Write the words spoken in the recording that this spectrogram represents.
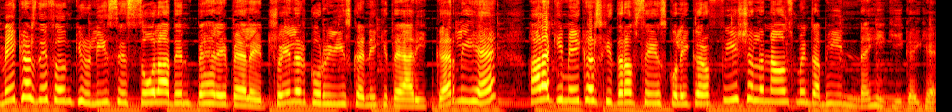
मेकर्स ने फ़िल्म की रिलीज़ से 16 दिन पहले पहले ट्रेलर को रिलीज़ करने की तैयारी कर ली है। हालाँकि मेकर्स की तरफ़ से इसको लेकर ऑफिशियल अनाउंसमेंट अभी नहीं की गई है।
